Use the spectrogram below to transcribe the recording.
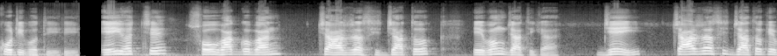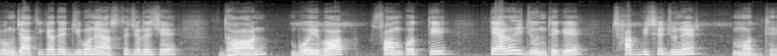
কোটিপতি। এই হচ্ছে সৌভাগ্যবান চার রাশির জাতক এবং জাতিকা, যেই চার রাশির জাতক এবং জাতিকাদের জীবনে আসতে চলেছে ধন, বৈভব, সম্পত্তি তেরোই জুন থেকে ছাব্বিশে জুনের মধ্যে।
